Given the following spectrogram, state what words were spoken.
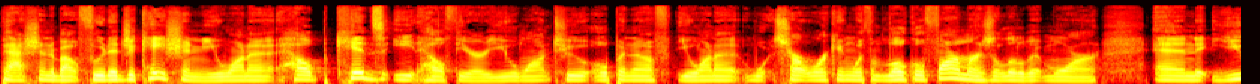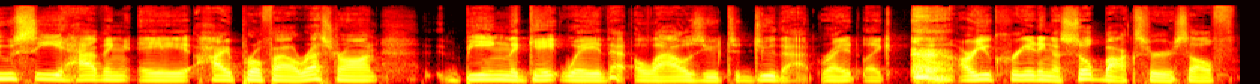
passionate about food education? You want to help kids eat healthier? You want to open up you want to start working with local farmers a little bit more? And you see having a high profile restaurant being the gateway that allows you to do that right? Like are you creating a soapbox for yourself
